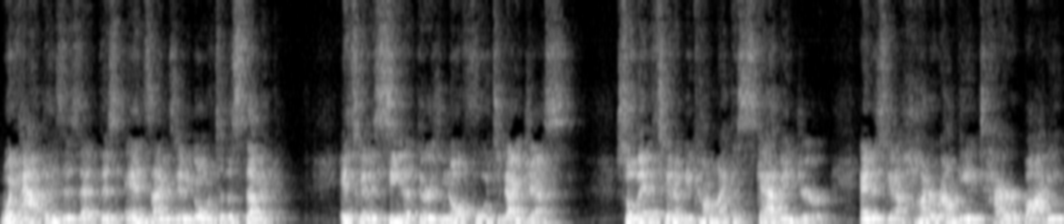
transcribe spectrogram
What happens is that this enzyme is going to go into the stomach. It's going to see that there's no food to digest. So then it's going to become like a scavenger and it's going to hunt around the entire body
